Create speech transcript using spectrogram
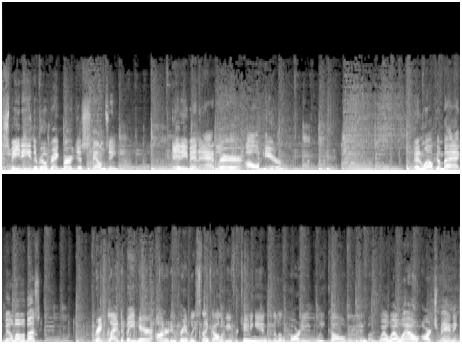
Speedy, the real Greg Burgess, Helmsy, Eddie Van Adler, all here. And welcome back, Bill Bubba Bussey. Rick, glad to be here. Honored and privileged. Thank all of you for tuning in to the little party we call Rick and Bubba. Well, well, well, Arch Manning.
